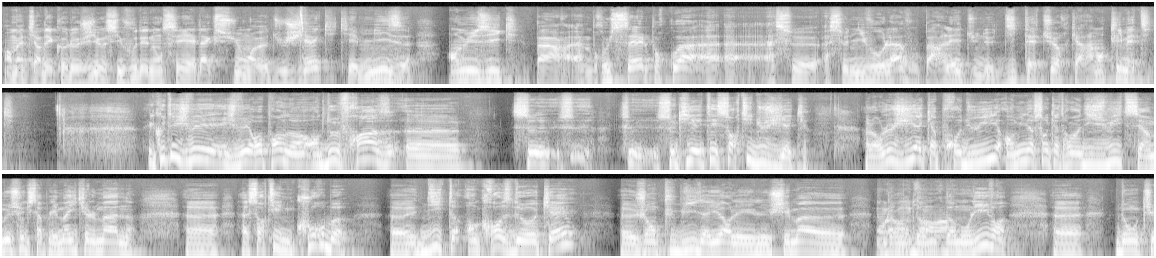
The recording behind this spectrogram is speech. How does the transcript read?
En matière d'écologie aussi, vous dénoncez l'action du GIEC qui est mise en musique par euh, Bruxelles. Pourquoi à, ce, niveau-là, vous parlez d'une dictature carrément climatique? Écoutez, je vais, reprendre en deux phrases euh, ce, qui a été sorti du GIEC. Alors le GIEC a produit en 1998, c'est un monsieur qui s'appelait Michael Mann, a sorti une courbe dite en crosse de hockey euh, j'en publie d'ailleurs le schéma euh, dans, mon livre. Euh, donc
